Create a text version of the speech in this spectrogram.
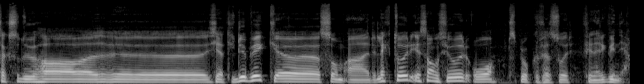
Takk skal du ha, eh, Kjetil Dybvik, eh, som er lektor i Sandefjord, og språkprofessor Finn-Erik Vinje.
